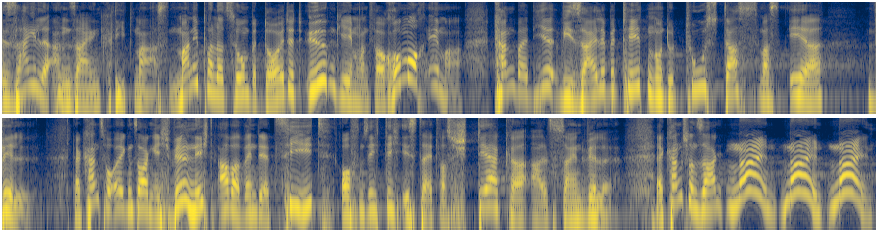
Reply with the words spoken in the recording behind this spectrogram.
Seile an seinen Gliedmaßen. Manipulation bedeutet, irgendjemand, warum auch immer, kann bei dir wie Seile betäten und du tust das, was er will. Da kann zwar Eugen sagen, ich will nicht, aber wenn der zieht, offensichtlich ist er etwas stärker als sein Wille. Er kann schon sagen, nein, nein, nein,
